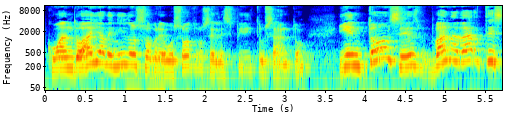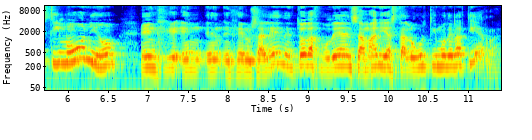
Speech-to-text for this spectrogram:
cuando haya venido sobre vosotros el Espíritu Santo, y entonces van a dar testimonio en, Jerusalén, en toda Judea, en Samaria, hasta lo último de la tierra.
